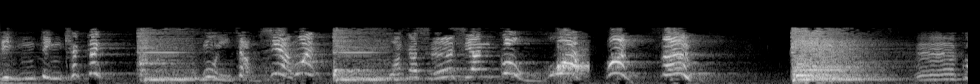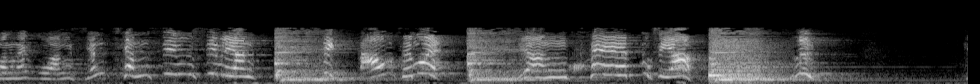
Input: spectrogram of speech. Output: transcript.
定定克敌，为造下官，我家舌相共花万死。呃，光乃妄想潜心心量，直到之末，两패不下，哼，竟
